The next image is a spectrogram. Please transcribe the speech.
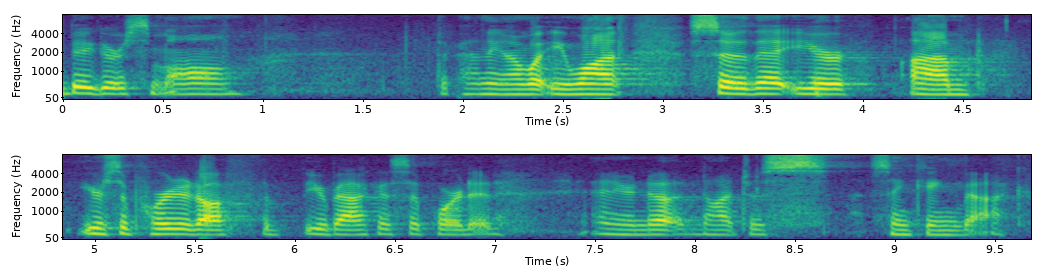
big or small, depending on what you want, so that you're, um, you're supported off, the, your back is supported, and you're not, not just sinking back.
